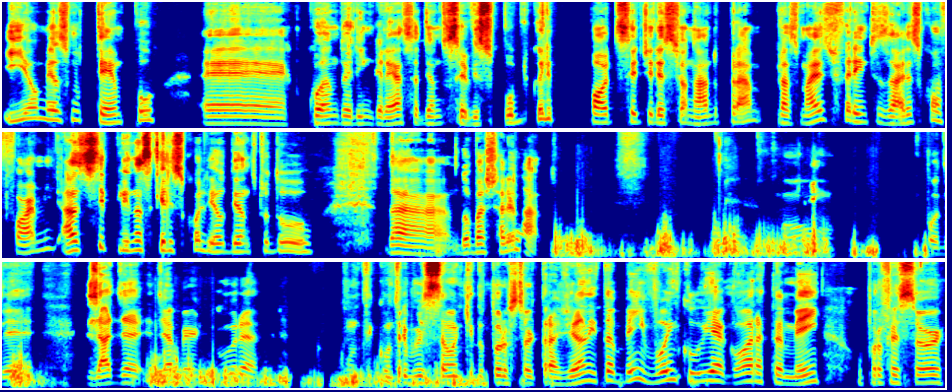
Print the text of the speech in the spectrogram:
e, ao mesmo tempo, é, quando ele ingressa dentro do serviço público, ele pode ser direcionado para as mais diferentes áreas conforme as disciplinas que ele escolheu dentro do, da, do bacharelado. Bom, poder já de, de abertura contribuição aqui do professor Trajano e também vou incluir agora também o professor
